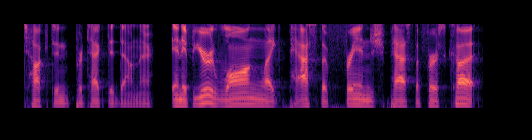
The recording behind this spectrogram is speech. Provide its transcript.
tucked and protected down there. And if you're long, like past the fringe, past the first cut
